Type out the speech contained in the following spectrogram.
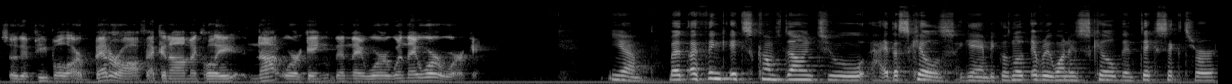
so that people are better off economically not working than they were when they were working. Yeah, but I think it comes down to the skills again because not everyone is skilled in tech sector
